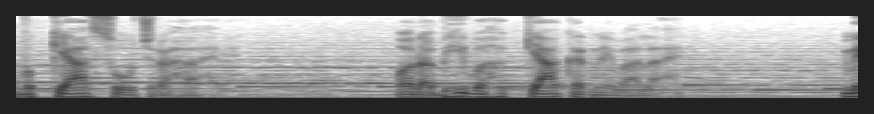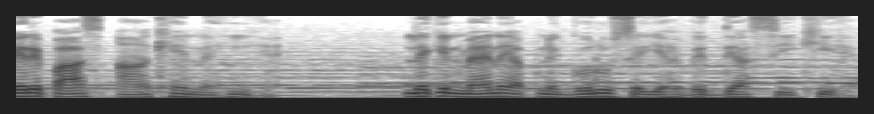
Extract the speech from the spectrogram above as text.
वह क्या सोच रहा है और अभी वह क्या करने वाला है। मेरे पास आँखें नहीं हैं लेकिन मैंने अपने गुरु से यह विद्या सीखी है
